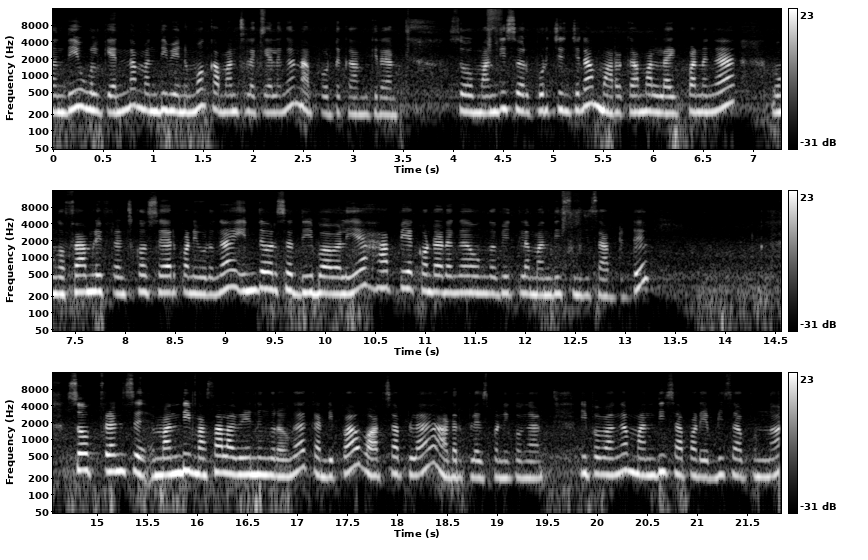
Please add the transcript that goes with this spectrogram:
மந்தி உங்களுக்கு என்ன மந்தி வேணுமோ கமெண்ட்ஸில் கேளுங்க நான் போட்டு காமிக்கிறேன். ஸோ மந்தி சோறு பிடிச்சிருந்துச்சின்னா மறக்காமல் லைக் பண்ணுங்கள் உங்கள் ஃபேமிலி ஃப்ரெண்ட்ஸ்க்கும் ஷேர் பண்ணி விடுங்க இந்த வருஷம் தீபாவளியை ஹாப்பியாக கொண்டாடுங்க. உங்கள் வீட்டில் மந்தி செஞ்சு சாப்பிட்டுட்டு. ஸோ ஃப்ரெண்ட்ஸு மந்தி மசாலா வேணுங்கிறவங்க கண்டிப்பாக வாட்ஸ்அப்பில் ஆர்டர் ப்ளேஸ் பண்ணிக்கோங்க. இப்போ வாங்க மந்தி சாப்பாடு எப்படி சாப்பிட்ணுன்னா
